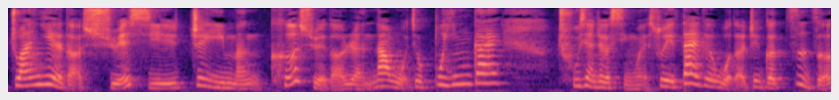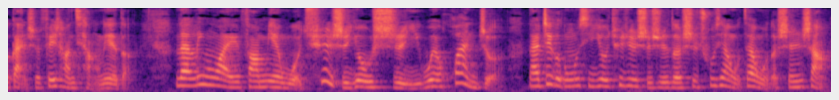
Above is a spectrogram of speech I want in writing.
专业的学习这一门科学的人，那我就不应该。出现这个行为，所以带给我的这个自责感是非常强烈的。那另外一方面，我确实又是一位患者，那这个东西又确确实实的是出现我在我的身上。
